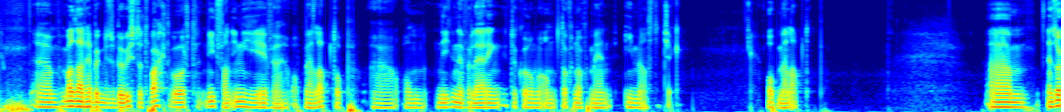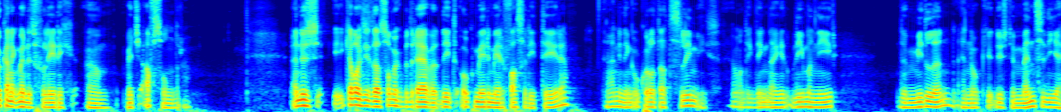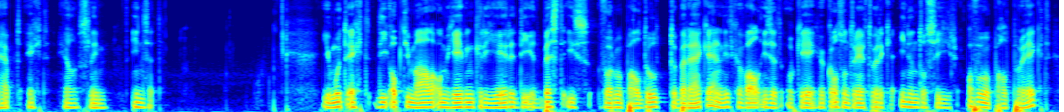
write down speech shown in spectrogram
Um, maar daar heb ik dus bewust het wachtwoord niet van ingegeven op mijn laptop, uh, om niet in de verleiding te komen om toch nog mijn e-mails te checken. Op mijn laptop. Um, en zo kan ik me dus volledig um, een beetje afzonderen. En dus, ik heb al gezien dat sommige bedrijven dit ook meer en meer faciliteren. Ja, en ik denk ook wel dat dat slim is. Want ik denk dat je op die manier de middelen en ook dus de mensen die je hebt echt heel slim inzet. Je moet echt die optimale omgeving creëren die het beste is voor een bepaald doel te bereiken. En in dit geval is het oké, geconcentreerd werken in een dossier of een bepaald project.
